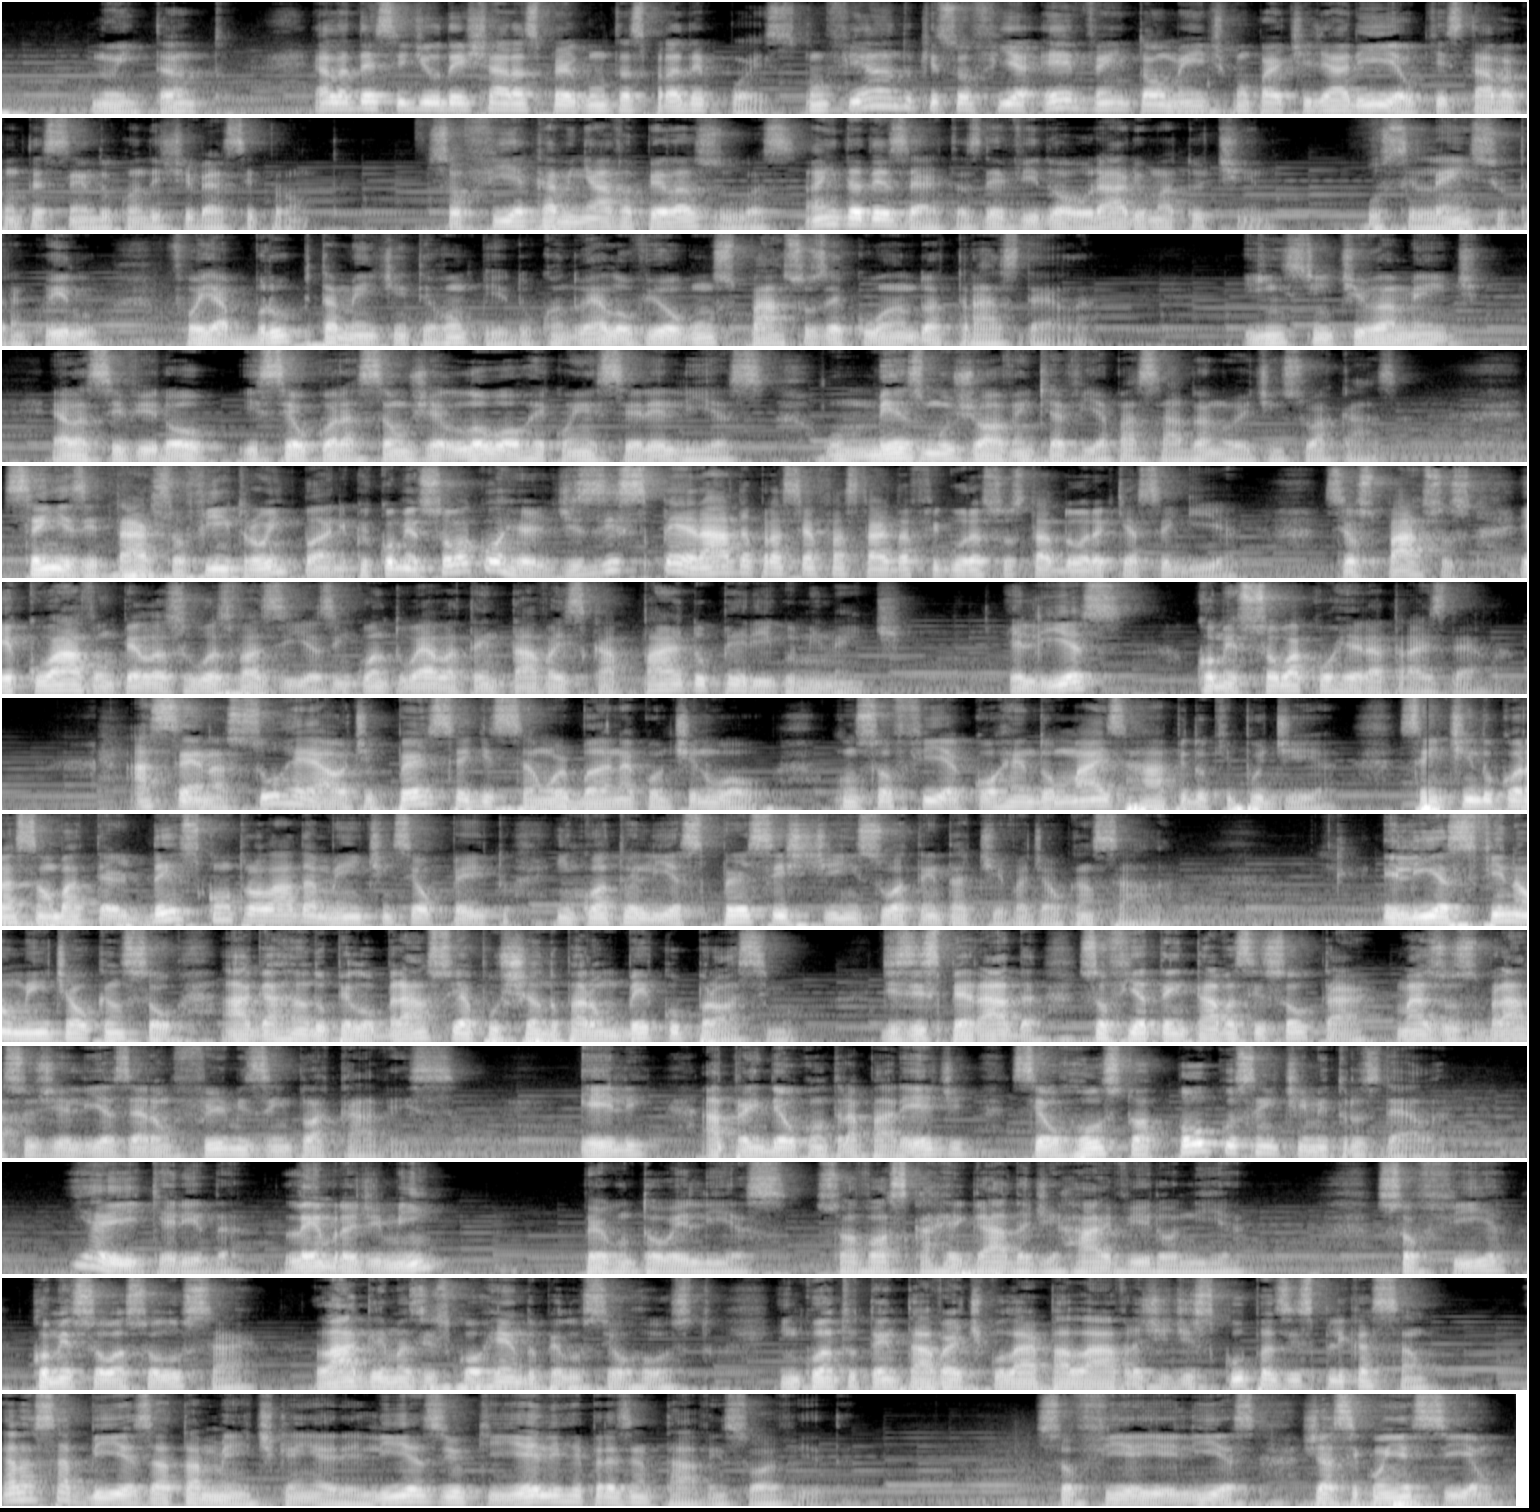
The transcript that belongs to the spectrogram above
No entanto, ela decidiu deixar as perguntas para depois, confiando que Sofia eventualmente compartilharia o que estava acontecendo quando estivesse pronta. Sofia caminhava pelas ruas, ainda desertas devido ao horário matutino. O silêncio tranquilo foi abruptamente interrompido quando ela ouviu alguns passos ecoando atrás dela. Instintivamente, ela se virou e seu coração gelou ao reconhecer Elias, o mesmo jovem que havia passado a noite em sua casa. Sem hesitar, Sofia entrou em pânico e começou a correr, desesperada para se afastar da figura assustadora que a seguia. Seus passos ecoavam pelas ruas vazias enquanto ela tentava escapar do perigo iminente. Elias começou a correr atrás dela. A cena surreal de perseguição urbana continuou, com Sofia correndo o mais rápido que podia, sentindo o coração bater descontroladamente em seu peito enquanto Elias persistia em sua tentativa de alcançá-la. Elias finalmente a alcançou, a agarrando pelo braço e a puxando para um beco próximo. Desesperada, Sofia tentava se soltar, mas os braços de Elias eram firmes e implacáveis. Ele a prendeu contra a parede, seu rosto a poucos centímetros dela. E aí, querida, lembra de mim? perguntou Elias, sua voz carregada de raiva e ironia. Sofia começou a soluçar, lágrimas escorrendo pelo seu rosto, enquanto tentava articular palavras de desculpas e explicação. Ela sabia exatamente quem era Elias e o que ele representava em sua vida. Sofia e Elias já se conheciam,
